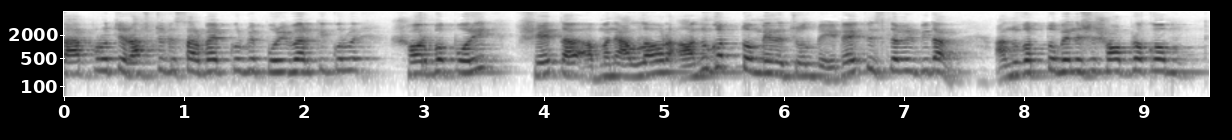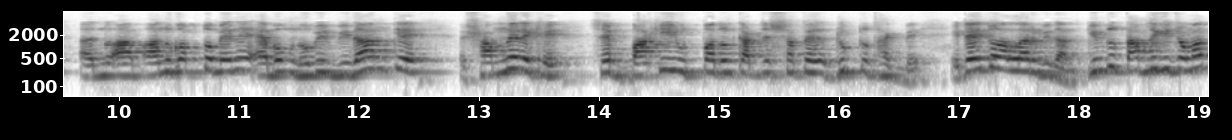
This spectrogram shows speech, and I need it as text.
তারপর হচ্ছে রাষ্ট্রকে সার্ভাইভ করবে, পরিবারকে করবে, সর্বোপরি সে তা মানে আল্লাহর আনুগত্য মেনে চলবে। এটাই তো ইসলামের বিধান। আনুগত্য মেনে সে সব রকম আনুগত্য মেনে এবং নবীর বিধানকে সামনে রেখে সে বাকি উৎপাদন কার্যের সাথে যুক্ত থাকবে। এটাই তো আল্লাহর বিধান। কিন্তু তাবলিগি জমাত,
